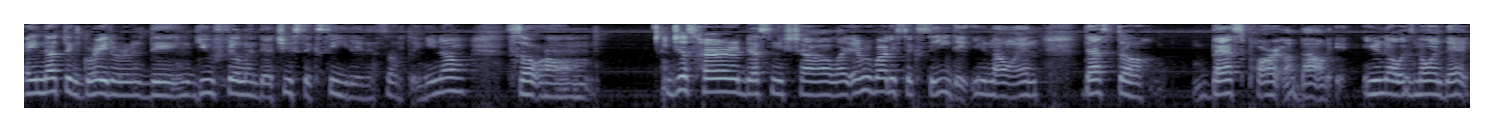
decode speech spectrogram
ain't nothing greater than you feeling that you succeeded in something you know? So um just her destiny's child like everybody succeeded you know and that's the best part about it you know is knowing that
